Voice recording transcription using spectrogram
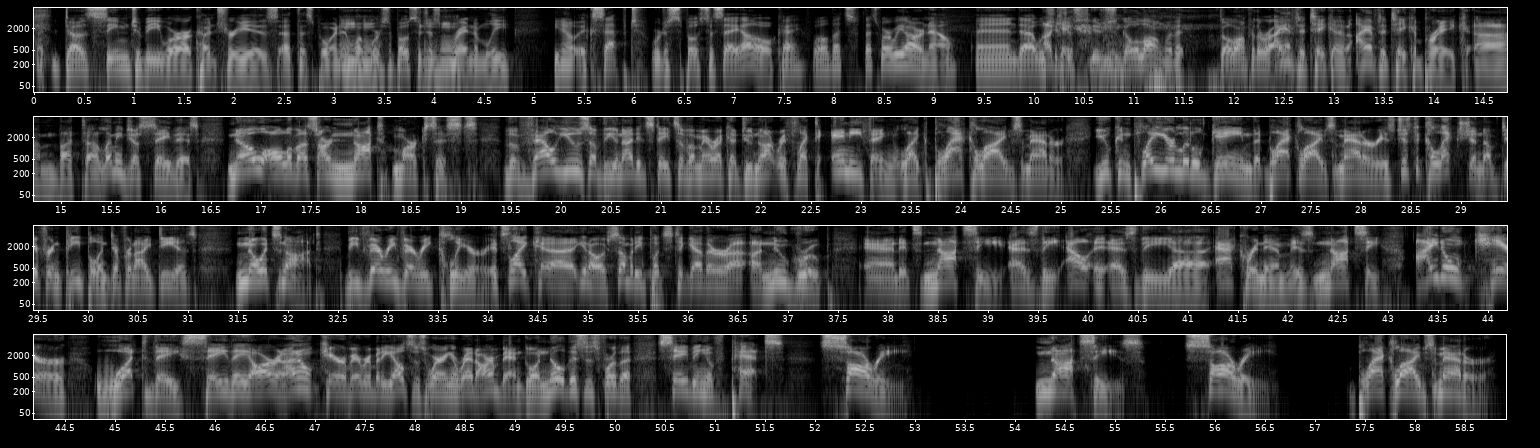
That does seem to be where our country is at this point, and Mm-hmm. what we're supposed to just randomly, you know, accept. We're just supposed to say, "Oh, okay, well, that's that's where we are now," and uh, we should just, just go along with it. Go along for the ride. I have to take a I have to take a break, um, but uh, let me just say this: No, all of us are not Marxists. The values of the United States of America do not reflect anything like Black Lives Matter. You can play your little game that Black Lives Matter is just a collection of different people and different ideas. No, it's not. Be very, very clear. It's like uh, you know, if somebody puts together a, a new group and it's Nazi as the as the uh, acronym is Nazi. I don't care what they say they are, and I don't care if everybody else is wearing a red armband going, no, this is for the saving of pets. Sorry. Nazis. Sorry. Black Lives Matter.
